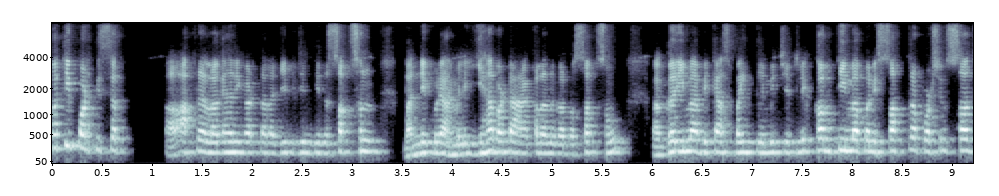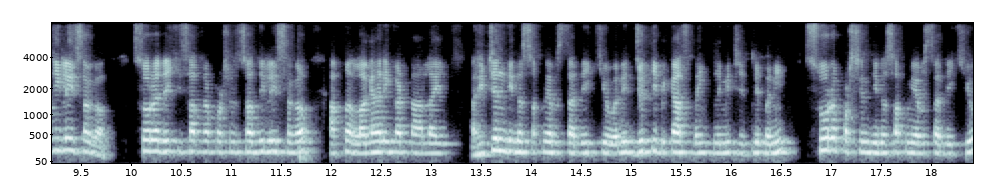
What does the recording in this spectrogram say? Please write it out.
कति प्रतिशत आफ्ना लगानीकर्तालाई डिभिडेन्ड दिन सक्छन् भन्ने कुरा हामीले यहाँबाट आकलन गर्न सक्छौँ। गरिमा विकास बैङ्क लिमिटेडले कम्तीमा पनि सत्र पर्सेन्ट सजिलैसँग सोह्रदेखि सत्र पर्सेन्ट सजिलैसँग आफ्ना लगानीकर्तालाई रिटर्न दिन सक्ने अवस्था देखियो भने ज्योति विकास बैङ्क लिमिटेडले पनि सोह्र पर्सेन्ट दिन सक्ने अवस्था देखियो।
